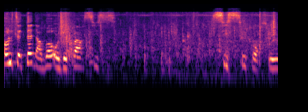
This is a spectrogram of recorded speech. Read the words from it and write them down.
On était d'abord au départ 6. 6, 6 portions.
